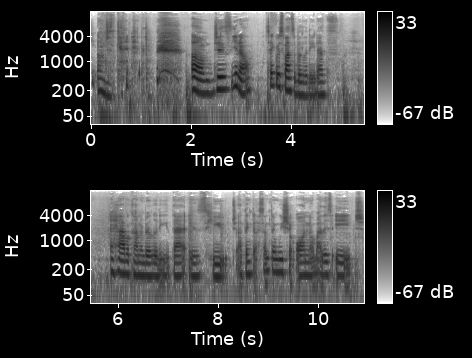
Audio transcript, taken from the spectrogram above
you. I'm just kidding. um, just, you know, take responsibility. That's and have accountability. That is huge. I think that's something we should all know by this age.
